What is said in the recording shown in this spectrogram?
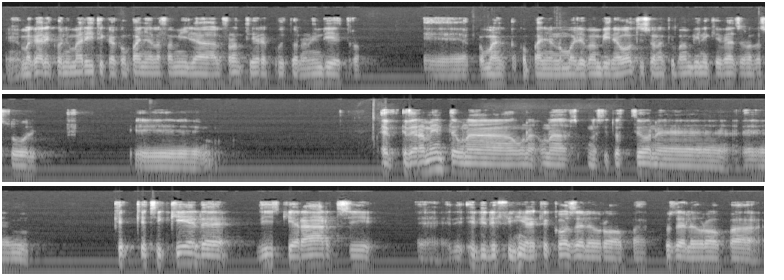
eh, magari con i mariti che accompagnano la famiglia alla frontiera e poi tornano indietro e accompagnano moglie e bambini, a volte sono anche bambini che viaggiano da soli. E è, è, veramente una, una, una, una situazione eh, che, che ci chiede di schierarci eh, e di definire che cosa è l'Europa, cos'è l'Europa,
